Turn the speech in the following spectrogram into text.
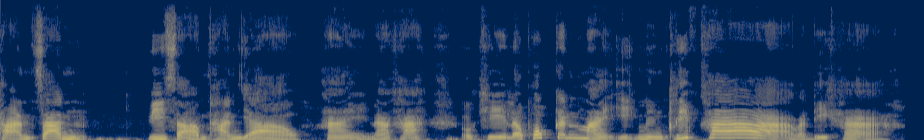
ฐานสั้น V3 ฐานยาวให้นะคะ โอเค แล้วพบกันใหม่อีกหนึ่งคลิปค่ะสวัสดีค่ะ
